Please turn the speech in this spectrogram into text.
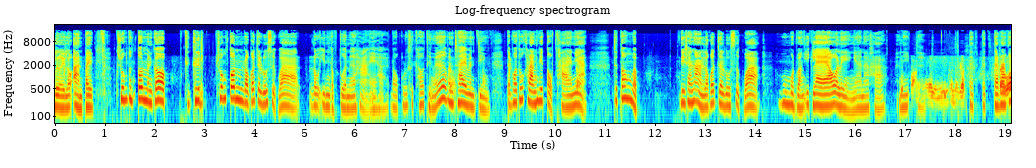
เลย เราอ่านไปช่วงต้นๆมันก็คือคือช่วงต้นเราก็จะรู้สึกว่า เราอินกับตัวเนื้อหาไงค่ะ เราก็รู้สึกเข้าถึงเออมันใช่มันจริง แต่พอทุกครั้งที่ตบท้ายเนี่ย จะต้องแบบดิฉันอ่านเราก็จะรู้สึกว่าหมดหวังอีกแล้วอะไรอย่างเงี้ยนะคะอันนี้ฝังแต่อะไรอย่างนี้นะครับแต่แต่แต่เราก็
